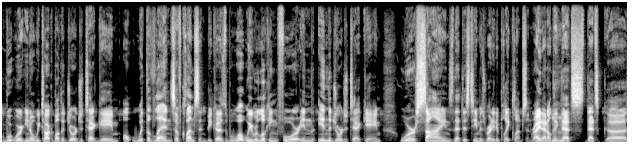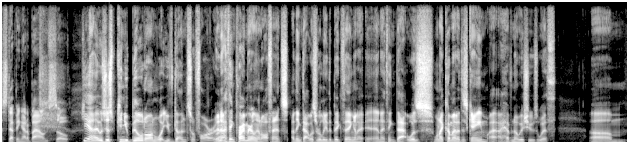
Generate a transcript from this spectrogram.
we're, we're you know we talk about the Georgia Tech game uh, with the lens of Clemson because what we were looking for in in the Georgia Tech game were signs that this team is ready to play Clemson, right? I don't Mm-hmm. think that's that's uh, stepping out of bounds. So yeah, it was just can you build on what you've done so far? And I think primarily on offense. I think that was really the big thing, and I and I think that was when I come out of this game, I, I have no issues with. Um,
